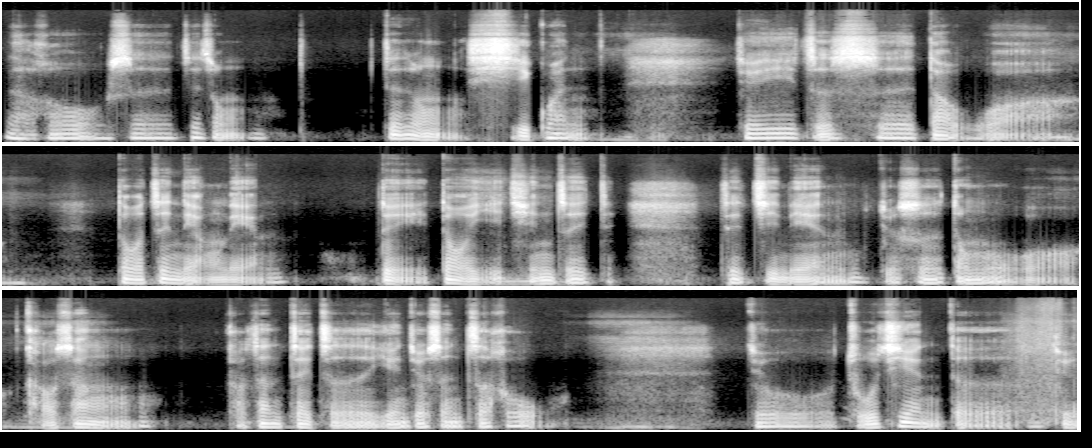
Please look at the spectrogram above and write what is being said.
然后是这种这种习惯，就一直是到我到我这两年，对，到疫情这这。这几年就是等我考上考上在职研究生之后，就逐渐的就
